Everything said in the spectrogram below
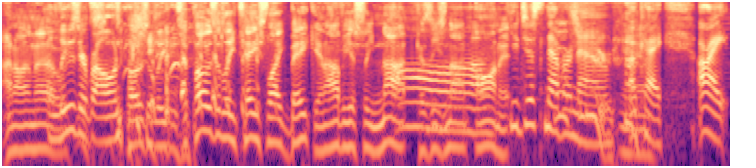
I don't know. A loser It's- bone. Supposedly, supposedly tastes like bacon. Obviously not because he's not on it. You just never That's know. weird. Yeah. Okay. All right.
